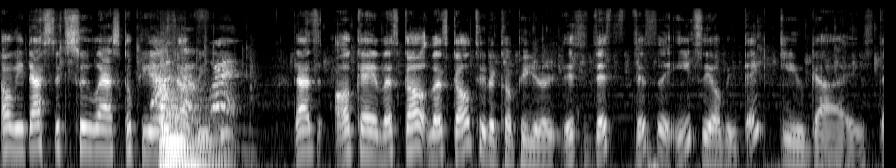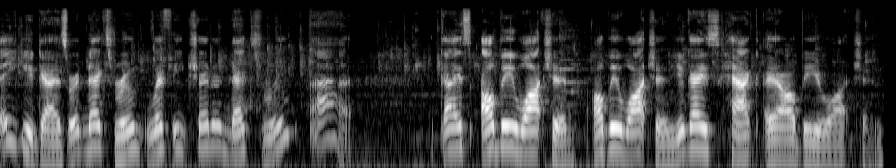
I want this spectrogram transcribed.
Oh, mean, that's the two last computers that we. That's okay. Let's go. Let's go to the computer. This this this is easy me. Thank you guys. Thank you guys. We're next room with each other. Next room. Ah, guys, I'll be watching. I'll be watching. You guys hack and I'll be watching.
